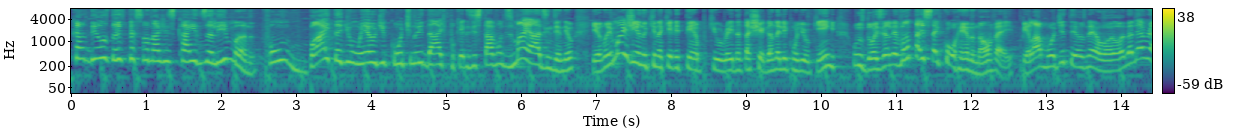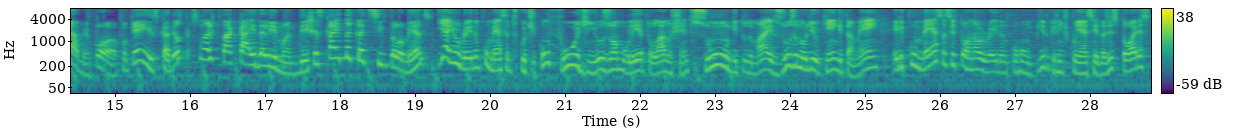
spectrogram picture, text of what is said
cadê os dois personagens caídos ali, mano? Foi um baita de um erro de continuidade, porque eles estavam desmaiados, entendeu? Eu não imagino que naquele tempo que o Raiden tá chegando ali com o Liu Kang, os dois iam levantar e sair correndo, não, velho. Pelo amor de Deus, né? Ô, ô Ramen, pô, por que isso? Cadê os personagens que tá caídos ali, mano? Deixa eles caídos na cutscene, pelo menos. E aí o Raiden começa a discutir com o Fujin, usa o amuleto lá no Shang Tsung e tudo mais, usa no Liu Kang também. Ele começa a se tornar o Raiden corrompido, que a gente conhece aí das histórias.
